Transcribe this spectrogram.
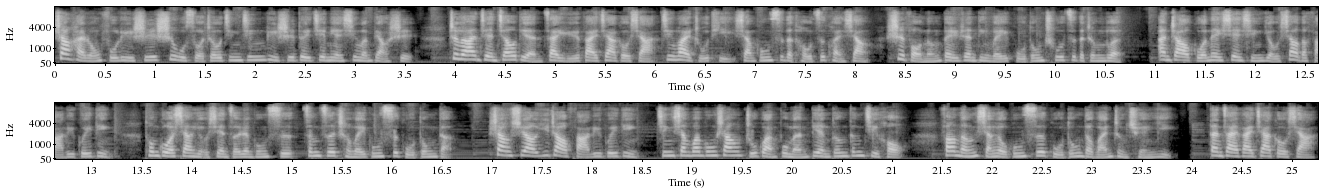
上海荣福律师事务所周晶晶律师对界面新闻表示，这个案件焦点在于外架构下境外主体向公司的投资款项是否能被认定为股东出资的争论。按照国内现行有效的法律规定，通过向有限责任公司增资成为公司股东的，尚需要依照法律规定，经相关工商主管部门变更登记后，方能享有公司股东的完整权益。但在外架构下，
